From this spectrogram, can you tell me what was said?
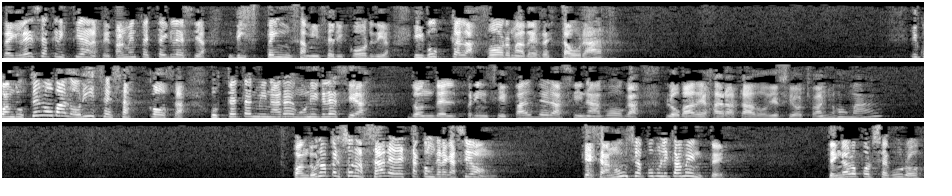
la iglesia cristiana, principalmente esta iglesia, dispensa misericordia y busca la forma de restaurar. Y cuando usted no valoriza esas cosas, usted terminará en una iglesia donde el principal de la sinagoga lo va a dejar atado 18 años o más. Cuando una persona sale de esta congregación, que se anuncia públicamente, téngalo por seguro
